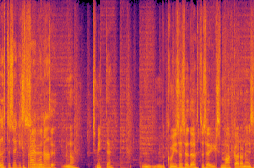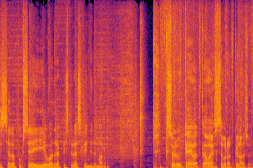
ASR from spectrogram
õhtusöögiks praemuna. noh, miks mitte. kui sa sööd õhtusöögiks makarone, siis sa lõpuks ei jõua trepist üles kõndida, ma arvan. Kas sul käivad ka vahest sõbrad külas või?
